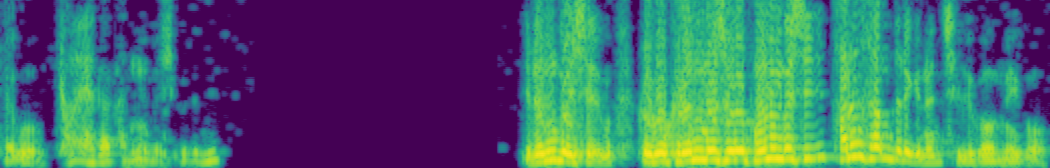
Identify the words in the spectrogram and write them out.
결국 교회가 갖는 것이거든요. 이런 것이고 그리고 그런 모습을 보는 것이 다른 사람들에게는 즐거움이고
